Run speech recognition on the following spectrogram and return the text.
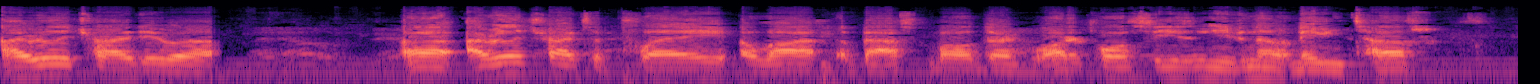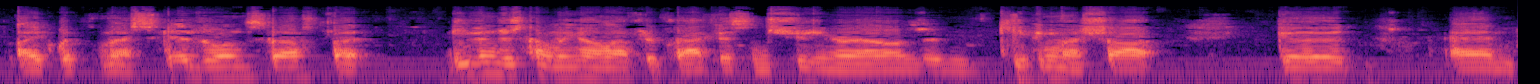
I really try to. Uh, uh, I really try to play a lot of basketball during water polo season, even though it may be tough, like with my schedule and stuff. But even just coming home after practice and shooting around and keeping my shot good, and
